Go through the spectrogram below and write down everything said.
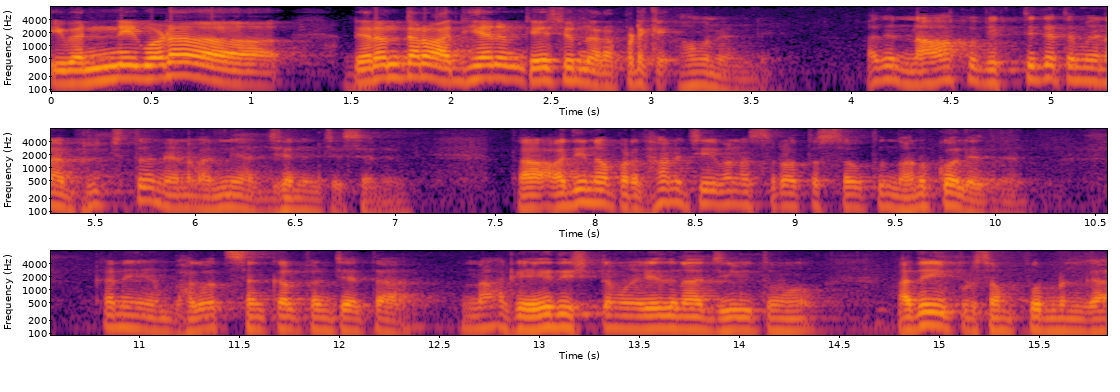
ఇవన్నీ కూడా నిరంతరం అధ్యయనం చేసి ఉన్నారు అప్పటికే. అవునండి. అది నాకు వ్యక్తిగతమైన అభిరుచితో నేను అవన్నీ అధ్యయనం చేశానండి. అది నా ప్రధాన జీవన స్రోతస్సు అవుతుంది అనుకోలేదు నేను. కానీ భగవత్ సంకల్పం చేత నాకు ఏది ఇష్టమో ఏది నా జీవితమో అదే ఇప్పుడు సంపూర్ణంగా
